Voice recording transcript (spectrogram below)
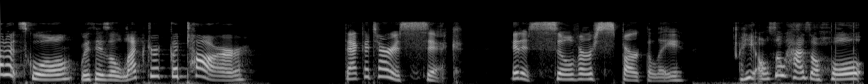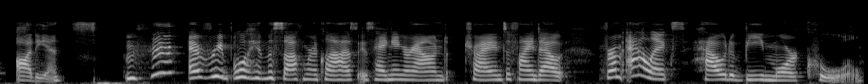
out at school with his electric guitar. That guitar is sick. It is silver sparkly. He also has a whole audience. hmm Every boy in the sophomore class is hanging around trying to find out from Alex how to be more cool.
